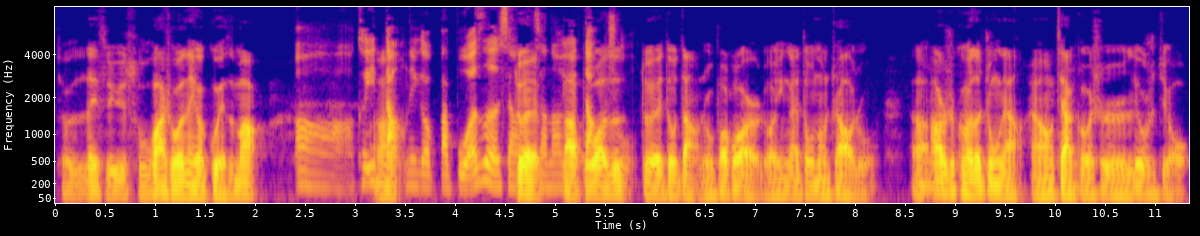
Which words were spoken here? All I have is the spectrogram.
就类似于俗话说的那个鬼子帽。啊，可以挡那个，把脖子相相当于把脖子对都挡住，包括耳朵应该都能罩住。呃，二十克的重量，然后价格是六十九，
